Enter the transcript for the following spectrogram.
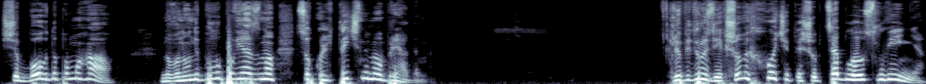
що Бог допомагав. Але воно не було пов'язано з окультичними обрядами. Любі друзі, якщо ви хочете, щоб це благословіння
